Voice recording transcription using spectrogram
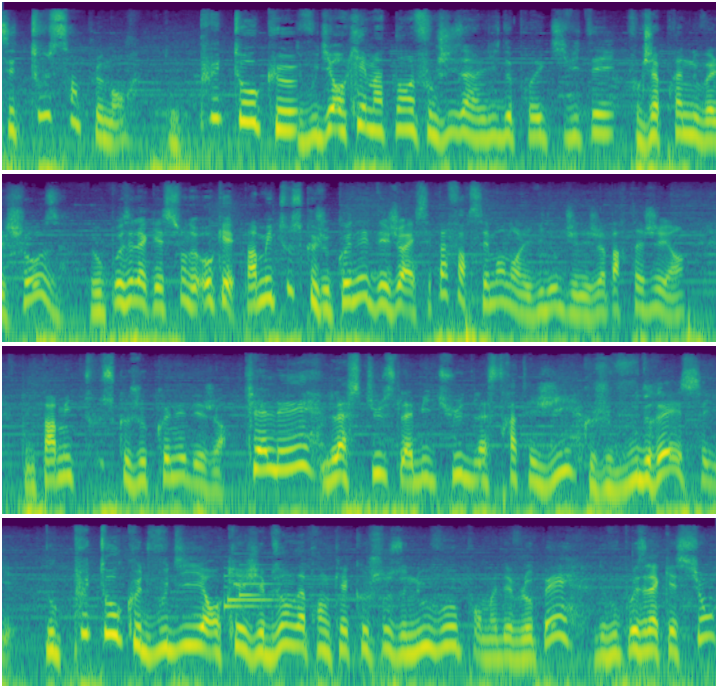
c'est tout simplement, plutôt que de vous dire, ok, maintenant il faut que je lise un livre de productivité, il faut que j'apprenne de nouvelles choses, de vous poser la question de, ok, parmi tout ce que je connais déjà, et c'est pas forcément dans les vidéos que j'ai déjà partagées, hein, mais parmi tout ce que je connais déjà, quelle est l'astuce, l'habitude, la stratégie que je voudrais essayer? Donc plutôt que de vous dire, ok, j'ai besoin d'apprendre quelque chose de nouveau pour me développer, de vous poser la question,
